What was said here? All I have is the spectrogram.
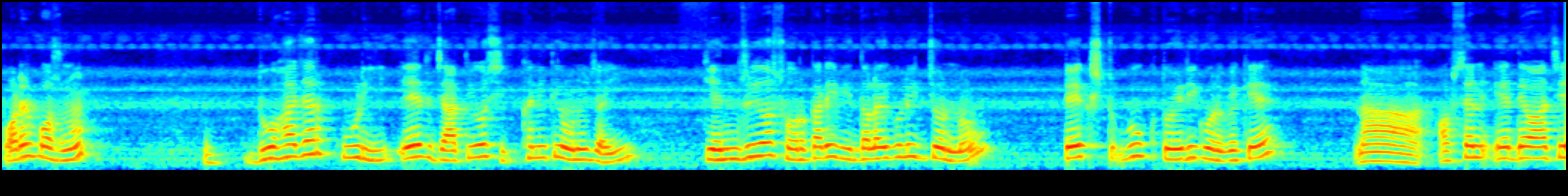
পরের প্রশ্ন দু হাজার কুড়ি এর জাতীয় শিক্ষানীতি অনুযায়ী কেন্দ্রীয় সরকারি বিদ্যালয়গুলির জন্য টেক্সট বুক তৈরি করবে কে? না, অপশান এ দেওয়া আছে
